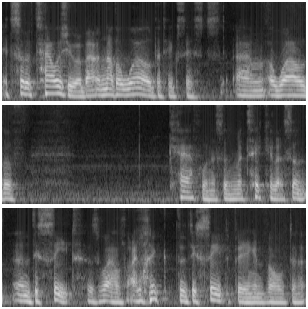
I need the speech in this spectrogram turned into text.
it sort of tells you about another world that exists, um, a world of carefulness and meticulous and, and deceit as well. I like the deceit being involved in it.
